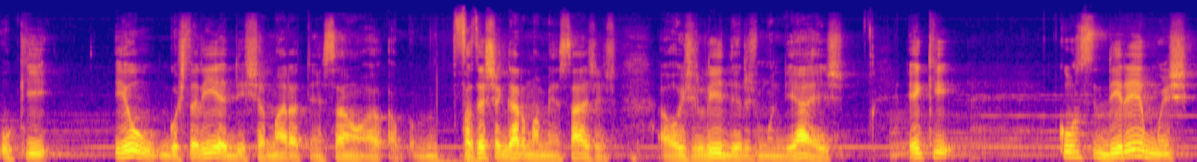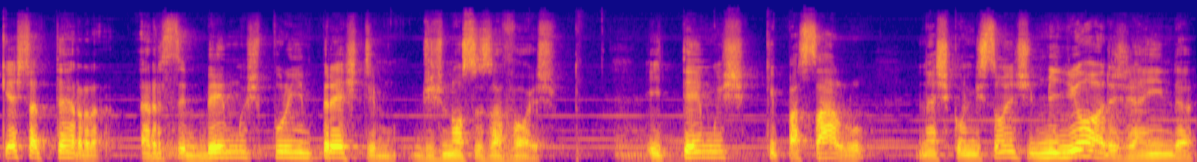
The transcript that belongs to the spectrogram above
o que eu gostaria de chamar a atenção, fazer chegar uma mensagem aos líderes mundiais, é que consideremos que esta terra recebemos por empréstimo dos nossos avós e temos que passá-lo nas condições melhores ainda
